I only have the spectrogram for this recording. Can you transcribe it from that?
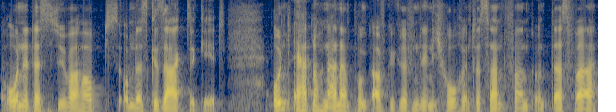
ohne dass es überhaupt um das Gesagte geht. Und er hat noch einen anderen Punkt aufgegriffen, den ich hochinteressant fand, und das war,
